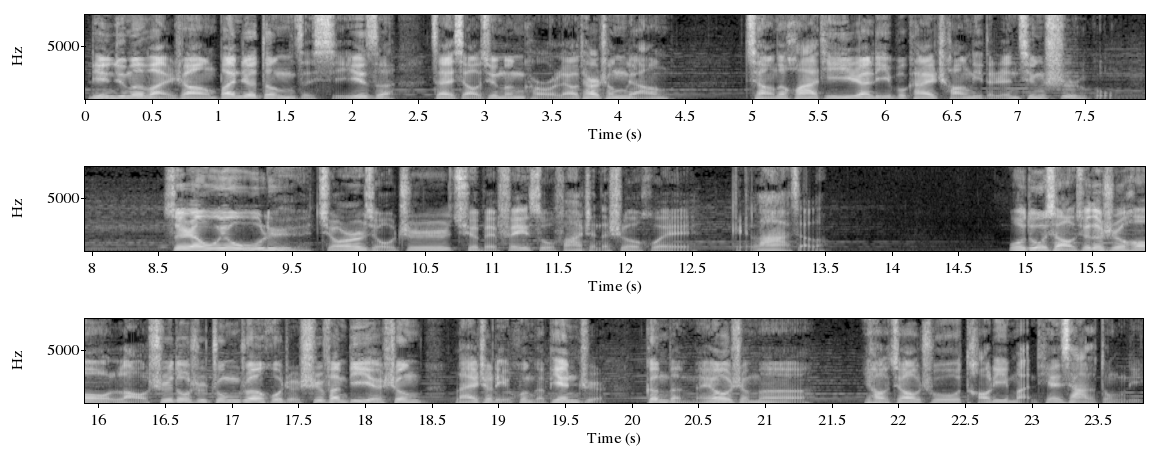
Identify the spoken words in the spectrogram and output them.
邻居们晚上搬着凳子、席子在小区门口聊天乘凉，讲的话题依然离不开厂里的人情世故。虽然无忧无虑，久而久之却被飞速发展的社会给落下了。我读小学的时候，老师都是中专或者师范毕业生来这里混个编制，根本没有什么要教出桃李满天下的动力。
